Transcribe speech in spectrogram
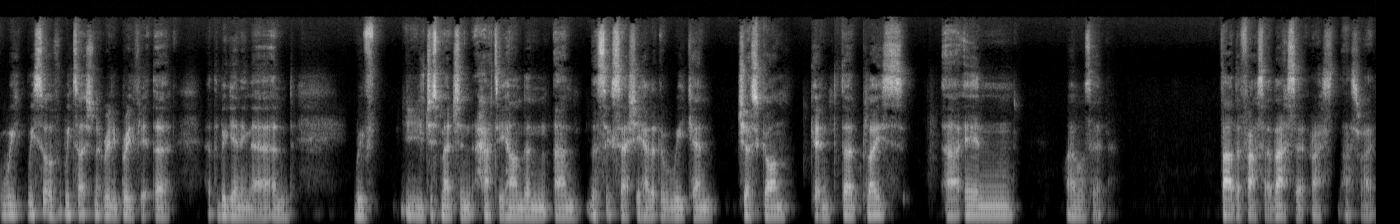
we we sort of we touched on it really briefly at the at the beginning there, and we've you've just mentioned Hattie Harnden and the success she had at the weekend just gone, getting third place uh, in where was it? Val di Fassa. That's it. That's that's right.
